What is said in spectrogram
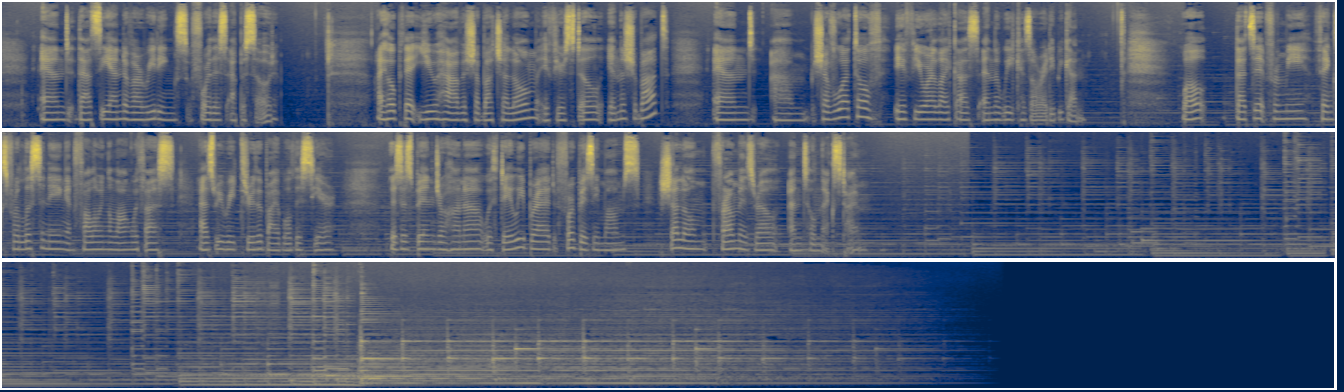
And that's the end of our readings for this episode. I hope that you have a Shabbat Shalom if you're still in the Shabbat, and um, Shavua Tov if you are like us and the week has already begun. Well, that's it for me. Thanks for listening and following along with us as we read through the Bible this year. This has been Johanna with Daily Bread for Busy Moms. Shalom from Israel. Until next time.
